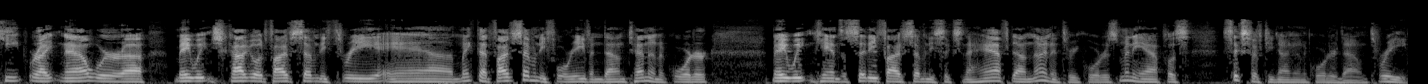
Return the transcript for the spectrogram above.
heat right now. We're uh, May wheat in Chicago at 573 and make that 574 even, down 10 and a quarter. May wheat in Kansas City 576 and a half, down nine and three quarters. Minneapolis 659 and a quarter, down three.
